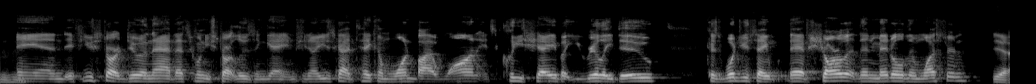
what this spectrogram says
Mm-hmm. And if you start doing that, that's when you start losing games. You know, you just got to take them one by one. It's cliche, but you really do. Because what do you say? They have Charlotte, then Middle, then Western. Yeah.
